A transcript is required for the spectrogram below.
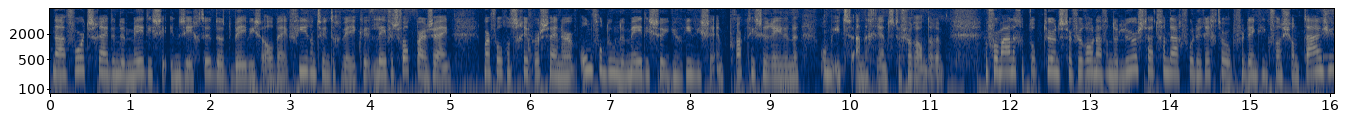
na voortschrijdende medische inzichten dat baby's al bij 24 weken levensvatbaar zijn. Maar volgens Schippers zijn er onvoldoende medische, juridische en praktische redenen... om iets aan de grens te veranderen. De voormalige topturnster Verona van der Leur staat vandaag voor de rechter op verdenking van chantage.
